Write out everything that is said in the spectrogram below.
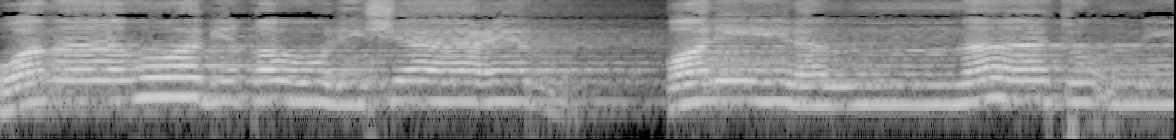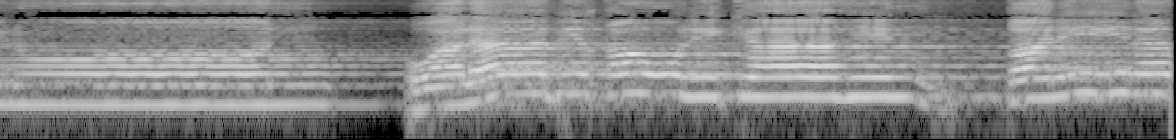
وما هو بقول شاعر قليلا ما تؤمنون ولا بقول كاهن قليلا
